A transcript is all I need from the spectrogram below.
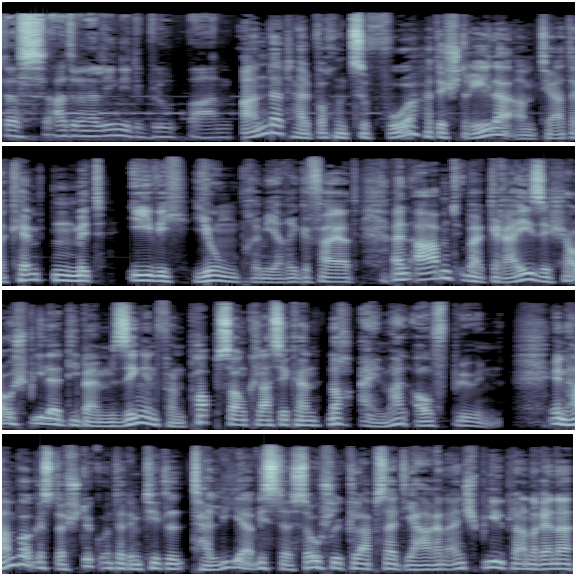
das Adrenalin in die Blutbahn. Anderthalb Wochen zuvor hatte Strehler am Theater Kempten mit Ewig Jung Premiere gefeiert. Ein Abend über greise Schauspieler, die beim Singen von Popsong-Klassikern noch einmal aufblühen. In Hamburg ist das Stück unter dem Titel Thalia Vista Social Club seit Jahren ein Spielplanrenner.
